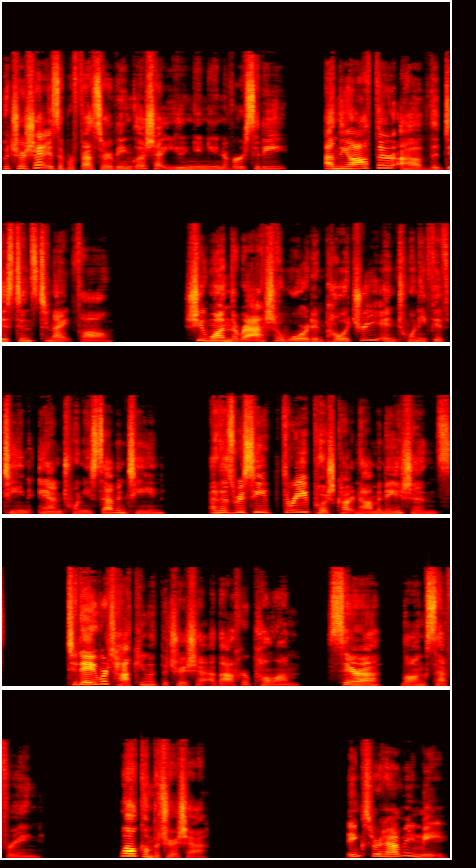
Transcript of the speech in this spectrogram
Patricia is a professor of English at Union University and the author of The Distance to Nightfall. She won the Rasch Award in Poetry in 2015 and 2017 and has received three Pushcart nominations. Today we're talking with Patricia about her poem, Sarah Long Suffering. Welcome, Patricia. Thanks for having me.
